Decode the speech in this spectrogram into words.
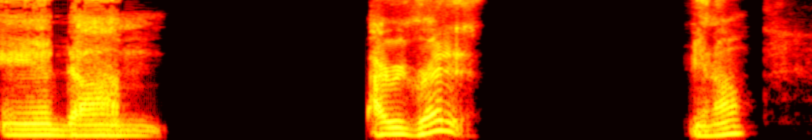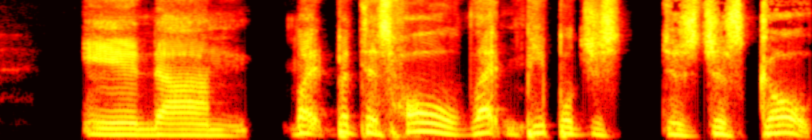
and um, I regretted it. You know, and um, but but this whole letting people just just just go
